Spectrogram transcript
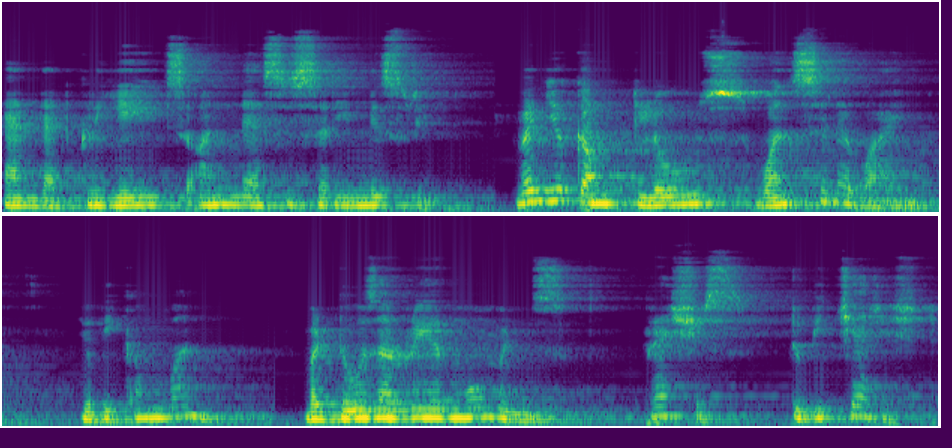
and that creates unnecessary misery. When you come close once in a while, you become one. But those are rare moments, precious, to be cherished.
